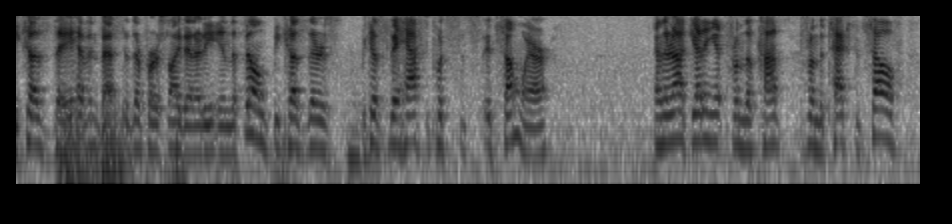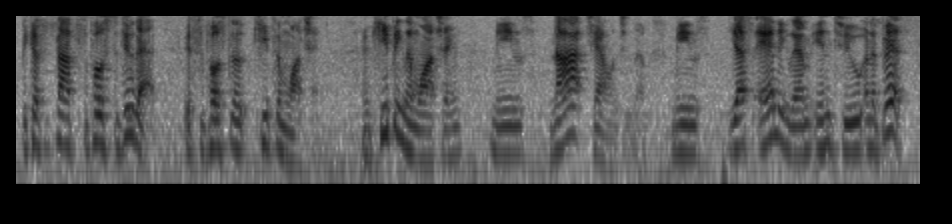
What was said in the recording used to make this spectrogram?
Because they have invested their personal identity in the film because there's because they have to put it somewhere and they're not getting it from the con- from the text itself because it's not supposed to do that. It's supposed to keep them watching. And keeping them watching means not challenging them, means yes anding them into an abyss.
